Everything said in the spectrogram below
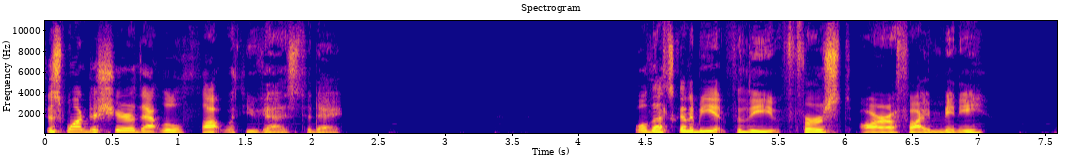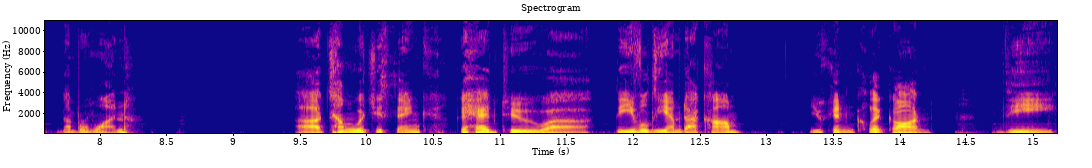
just wanted to share that little thought with you guys today. Well, that's going to be it for the first RFI Mini, number one. Uh, tell me what you think. Go ahead to uh, theevildm.com. You can click on the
